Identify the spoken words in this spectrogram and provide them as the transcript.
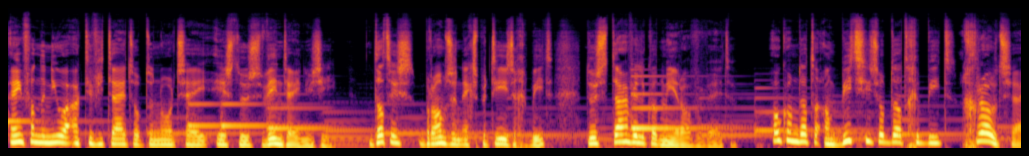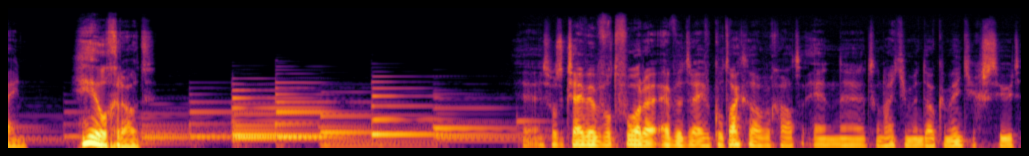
Een van de nieuwe activiteiten op de Noordzee is dus windenergie. Dat is Bram zijn expertisegebied, dus daar wil ik wat meer over weten. Ook omdat de ambities op dat gebied groot zijn. Heel groot. Uh, zoals ik zei, we hebben van tevoren hebben we er even contact over gehad. En uh, toen had je me een documentje gestuurd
